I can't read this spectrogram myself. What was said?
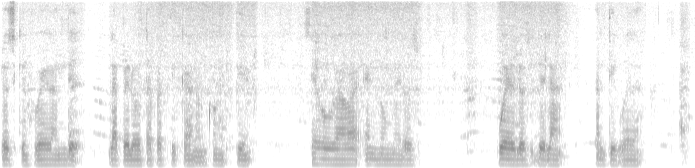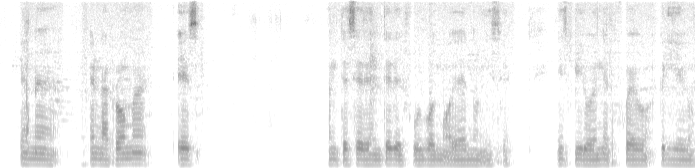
los que juegan de la pelota practicaron con el pie. Se jugaba en numerosos pueblos de la antigüedad. En la, en la Roma es antecedente del fútbol moderno y se inspiró en el juego griego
